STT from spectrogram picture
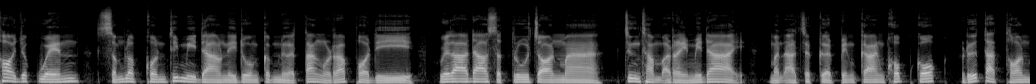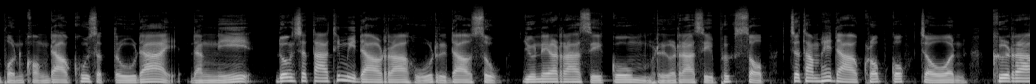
ข้อยกเว้นสำหรับคนที่มีดาวในดวงกำเนิดตั้งรับพอดี เวลาดาวศัตรูจรมา จึงทำอะไรไม่ได้ มันอาจจะเกิดเป็นการคบกก หรือตัดทอนผลของดาวคู่ศัตรูได้ ดังนี้ ดวงชะตาที่มีดาวราหูหรือดาวศุกร์ อยู่ในราศีกุมหรือราศีพฤษภจะทำให้ดาวครบกกโจร คือรา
